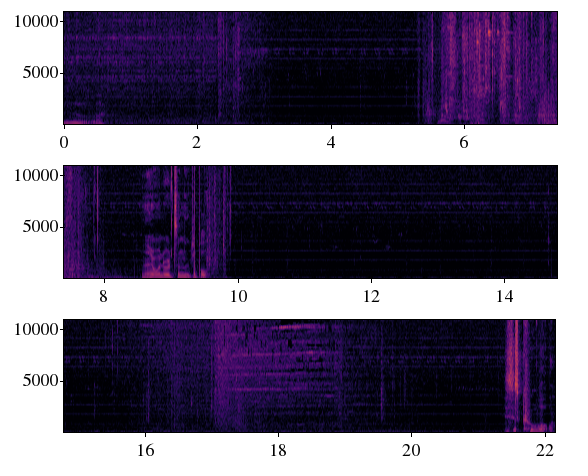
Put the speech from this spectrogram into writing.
Ooh. I wonder what's in the temple. This is cool.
